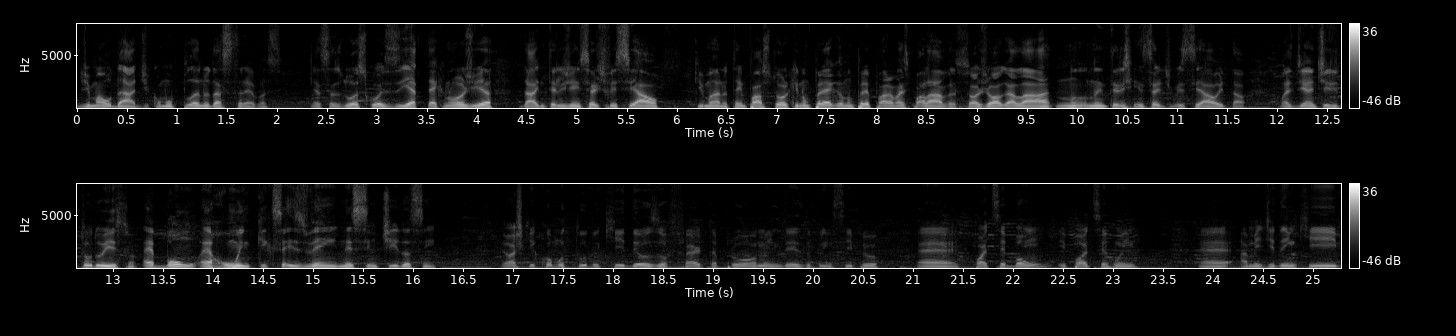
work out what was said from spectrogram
de maldade, como plano das trevas. Essas duas coisas. E a tecnologia da inteligência artificial, que, mano, tem pastor que não prega, não prepara mais palavras, só joga lá no, na inteligência artificial e tal. Mas diante de tudo isso, é bom, é ruim? O que, que vocês veem nesse sentido assim? Eu acho que como tudo que Deus oferta para o homem desde o princípio é, pode ser bom e pode ser ruim, é, à medida em que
